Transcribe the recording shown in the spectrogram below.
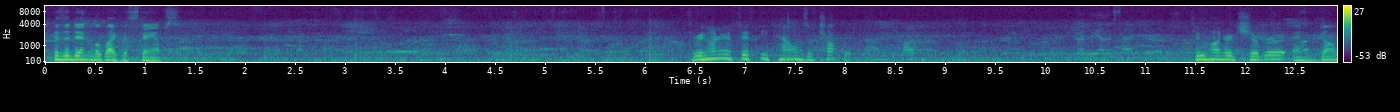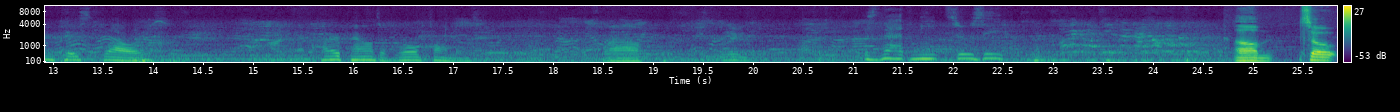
Because it didn't look like the stamps. Three hundred and fifty pounds of chocolate. Two hundred sugar and gum paste flowers. And hundred pounds of rolled fondant. Wow. Is that neat, Susie? Um, so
